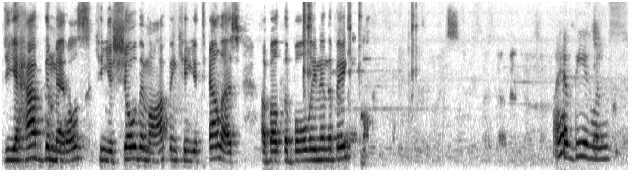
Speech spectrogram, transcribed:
Do you have the medals? Can you show them off, and can you tell us about the bowling and the baseball? I have these ones.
